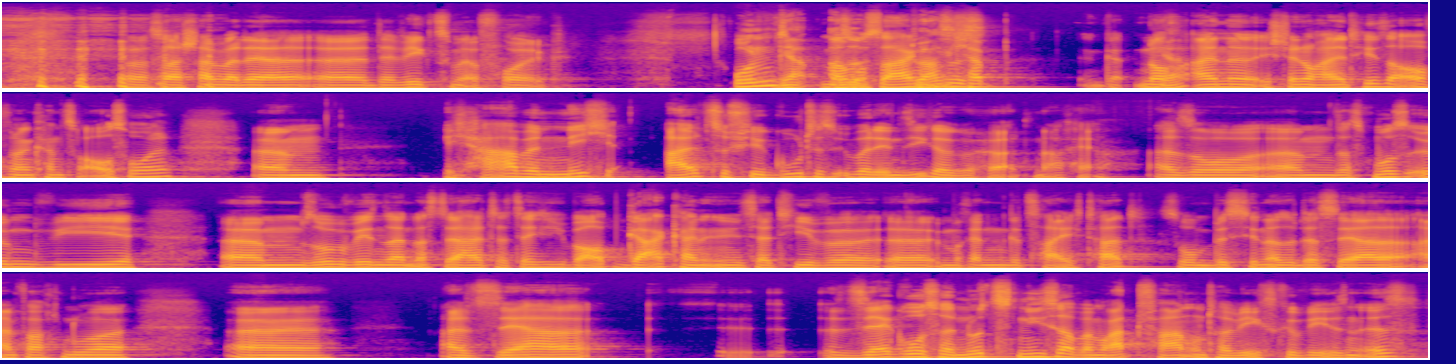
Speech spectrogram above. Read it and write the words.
das war scheinbar der, äh, der Weg zum Erfolg. Und Ja, man also, muss sagen, ich habe noch Ja? eine, ich stelle noch eine These auf und dann kannst du ausholen. Ähm, ich habe nicht allzu viel Gutes über den Sieger gehört nachher. Also ähm, das muss irgendwie ähm, so gewesen sein, dass der halt tatsächlich überhaupt gar keine Initiative äh, im Rennen gezeigt hat. So ein bisschen, also dass er einfach nur äh, als sehr sehr großer Nutznießer beim Radfahren unterwegs gewesen ist,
